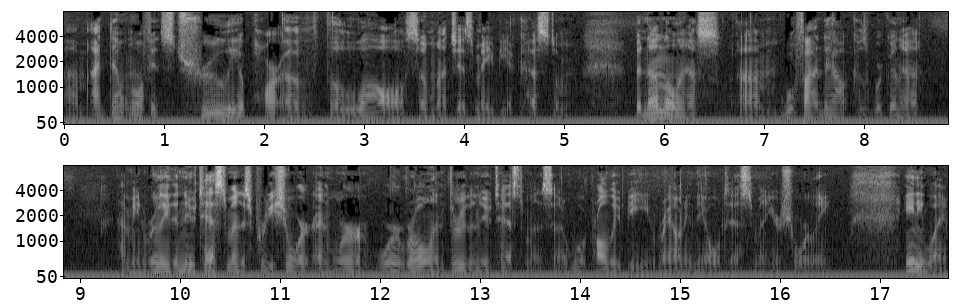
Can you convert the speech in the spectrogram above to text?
Um, I don't know if it's truly a part of the law so much as maybe a custom, but nonetheless, um, we'll find out because we're gonna I mean, really, the New Testament is pretty short, and we're we're rolling through the New Testament, so we'll probably be rounding the Old Testament here shortly. Anyway,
